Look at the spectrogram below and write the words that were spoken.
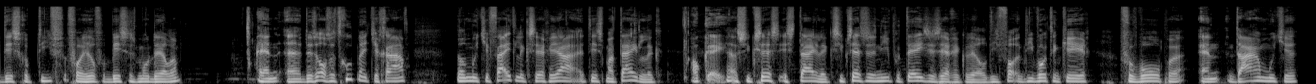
disruptief voor heel veel businessmodellen. En dus als het goed met je gaat, dan moet je feitelijk zeggen, ja, het is maar tijdelijk. Oké. Okay. Ja, succes is tijdelijk. Succes is een hypothese, zeg ik wel. Die, die wordt een keer verworpen en daarom moet je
